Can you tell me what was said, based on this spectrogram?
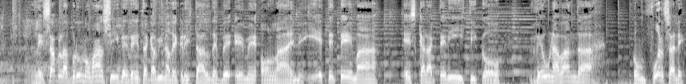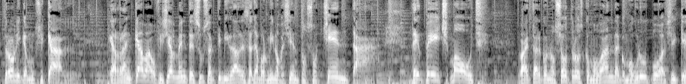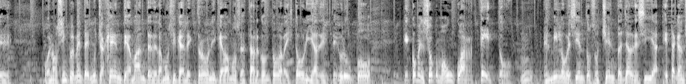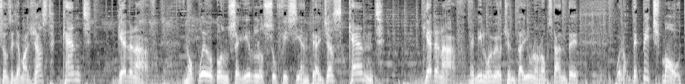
Les habla Bruno Masi desde esta cabina de cristal de BM Online y este tema es característico de una banda con fuerza electrónica musical que arrancaba oficialmente sus actividades allá por 1980. The Page Mode va a estar con nosotros como banda, como grupo, así que, bueno, simplemente hay mucha gente amante de la música electrónica, vamos a estar con toda la historia de este grupo que comenzó como un cuarteto. En 1980 ya decía, esta canción se llama Just Can't Get Enough. No puedo conseguir lo suficiente. I just can't get enough. De 1981, no obstante, Bueno, The Pitch Mode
